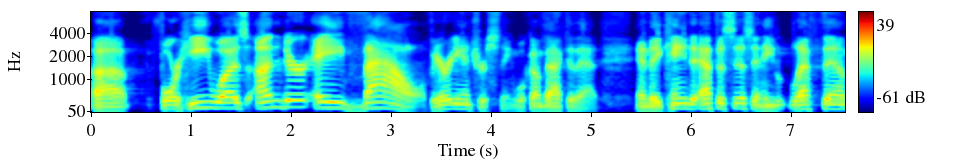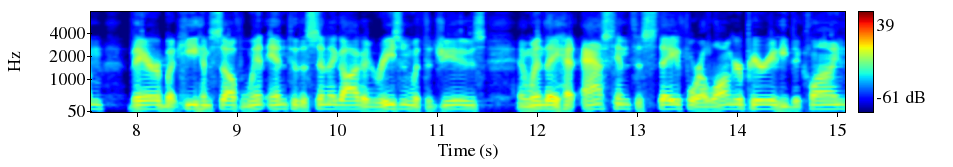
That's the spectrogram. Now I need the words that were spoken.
Uh, for he was under a vow. Very interesting. We'll come back to that. And they came to Ephesus, and he left them there, but he himself went into the synagogue and reasoned with the Jews. And when they had asked him to stay for a longer period, he declined.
